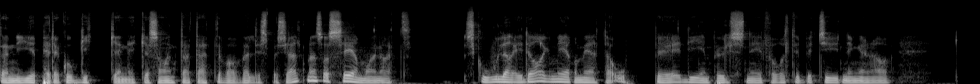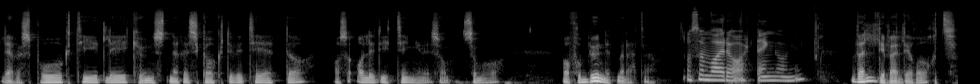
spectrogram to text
den nye pedagogikken, ikke sant, at dette var veldig spesielt. Men så ser man at skoler i dag mer og mer tar opp eh, de impulsene i forhold til betydningen av lære språk tidlig, kunstneriske aktiviteter, altså alle de tingene som, som var, var forbundet med dette. Og som var rart den gangen. Veldig, veldig rart.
